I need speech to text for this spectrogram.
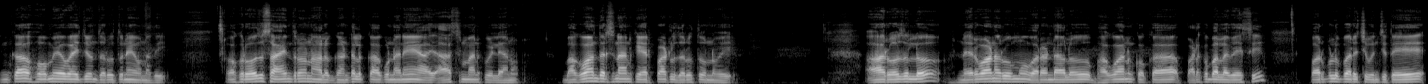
ఇంకా హోమియో వైద్యం జరుగుతూనే ఉన్నది. ఒకరోజు సాయంత్రం నాలుగు గంటలకు కాకుండానే ఆశ్రమానికి వెళ్ళాను. భగవాన్ దర్శనానికి ఏర్పాట్లు జరుగుతున్నవి. ఆ రోజుల్లో నిర్వాణ రూము వరండాలో భగవాన్కి ఒక పడకబల్ల వేసి పరుపులు పరిచి ఉంచితే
